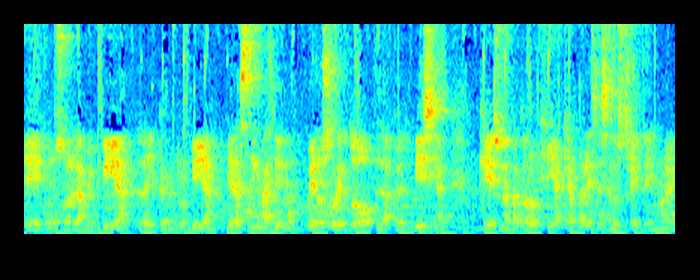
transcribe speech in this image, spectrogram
eh, como son la miopía, la hipermetropía, el astigmatismo, pero sobre todo la presbicia, que es una patología que aparece hacia los 39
